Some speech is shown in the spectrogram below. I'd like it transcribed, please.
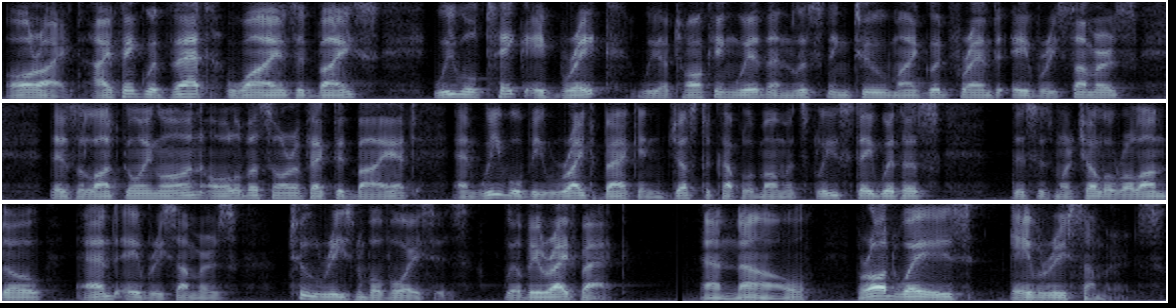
All right. I think with that wise advice, we will take a break. We are talking with and listening to my good friend Avery Sommers. There's a lot going on. All of us are affected by it. And we will be right back in just a couple of moments. Please stay with us. This is Marcello Rollando and Avery Sommers, two reasonable voices. We'll be right back. And now, Broadway's Avery Sommers.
